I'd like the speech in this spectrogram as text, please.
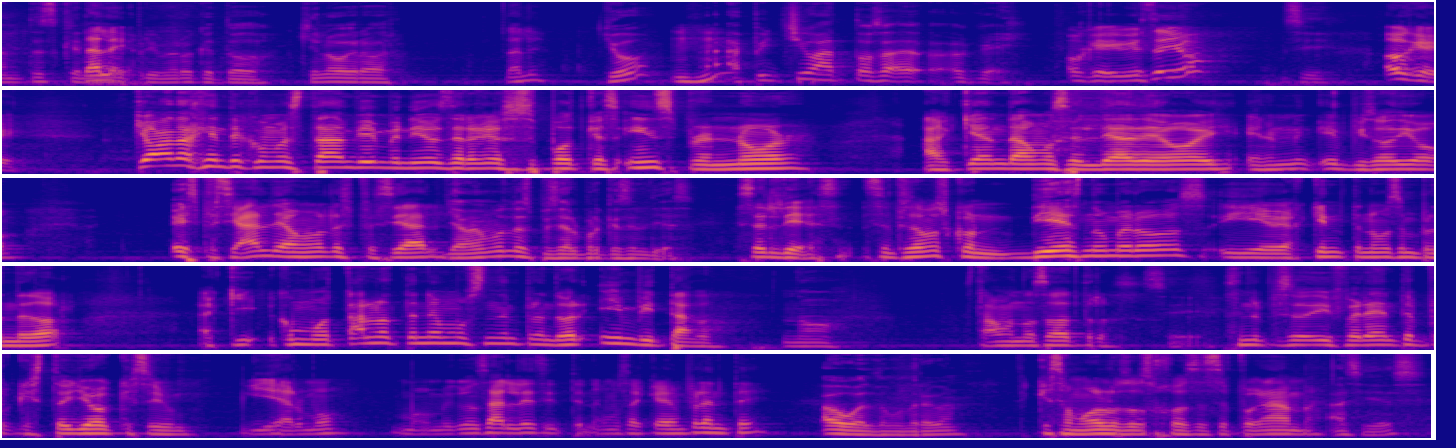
Antes que Dale. nada, primero que todo. ¿Quién lo va a grabar? Dale. ¿Yo? Ujú. Ah, pinche vato, o sea, ok. Ok, ¿viste yo? Sí. Ok. ¿Qué onda, gente? ¿Cómo están? Bienvenidos de regreso a su podcast Inspreneur. Aquí andamos el día de hoy en un episodio especial, llamémoslo especial. Llamémoslo especial porque es el 10. Es el 10. Empezamos con 10 números y aquí no tenemos emprendedor. Aquí, como tal, no tenemos un emprendedor invitado. No, Estamos nosotros. sí. Es un episodio diferente porque estoy yo, que soy Guillermo Momi González, y tenemos acá enfrente, Ah, Waldo Mondragón. que somos los dos hosts de este programa. Así es.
